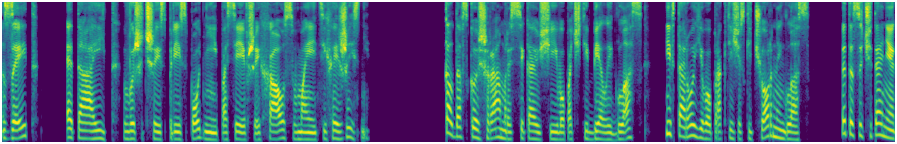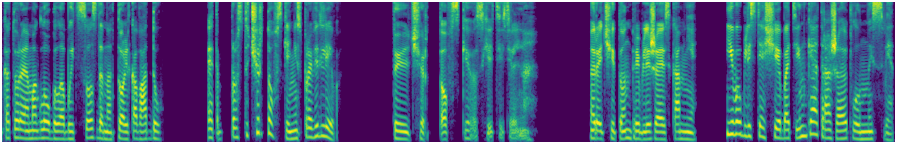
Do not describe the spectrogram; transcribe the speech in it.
Зейд это Аид, вышедший из преисподней и посеявший хаос в моей тихой жизни. Колдовской шрам, рассекающий его почти белый глаз, и второй его практически черный глаз — это сочетание, которое могло было быть создано только в аду. Это просто чертовски несправедливо. «Ты чертовски восхитительна», — рычит он, приближаясь ко мне. Его блестящие ботинки отражают лунный свет.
